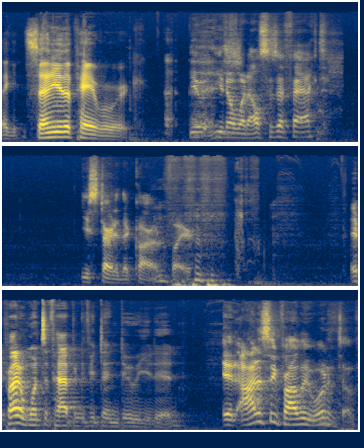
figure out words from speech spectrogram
I can send you the paperwork. You you know what else is a fact? You started the car on fire. It probably wouldn't have happened if you didn't do what you did. It honestly probably wouldn't have.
